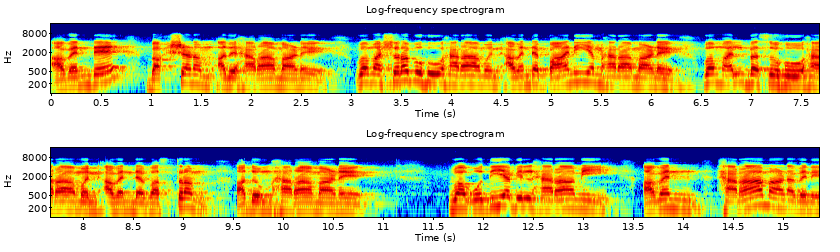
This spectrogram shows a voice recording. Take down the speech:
അവന്റെ ഭക്ഷണം അത് ഹറാമാണ്. വ മഷ്റബുഹു ഹറാമുൻ അവന്റെ പാനീയം ഹറാമാണ്. വ മൽബസുഹു ഹറാമുൻ അവന്റെ വസ്ത്രം അതും ഹറാമാണ്. വ ബിൽ ഹറാമി അവൻ ഹറാമാണ് അവന്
